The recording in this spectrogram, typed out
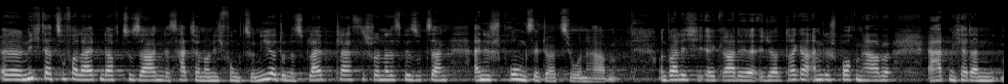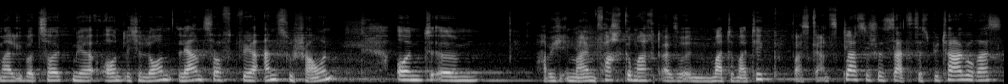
äh, nicht dazu verleiten darf zu sagen, das hat ja noch nicht funktioniert und es bleibt klassisch, sondern dass wir sozusagen eine Sprungsituation haben. Und weil ich äh, gerade Jörg Drecker angesprochen habe, er hat mich ja dann mal überzeugt, mir ordentliche Lernsoftware anzuschauen und ähm, habe ich in meinem Fach gemacht, also in Mathematik, was ganz klassisches, Satz des Pythagoras,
